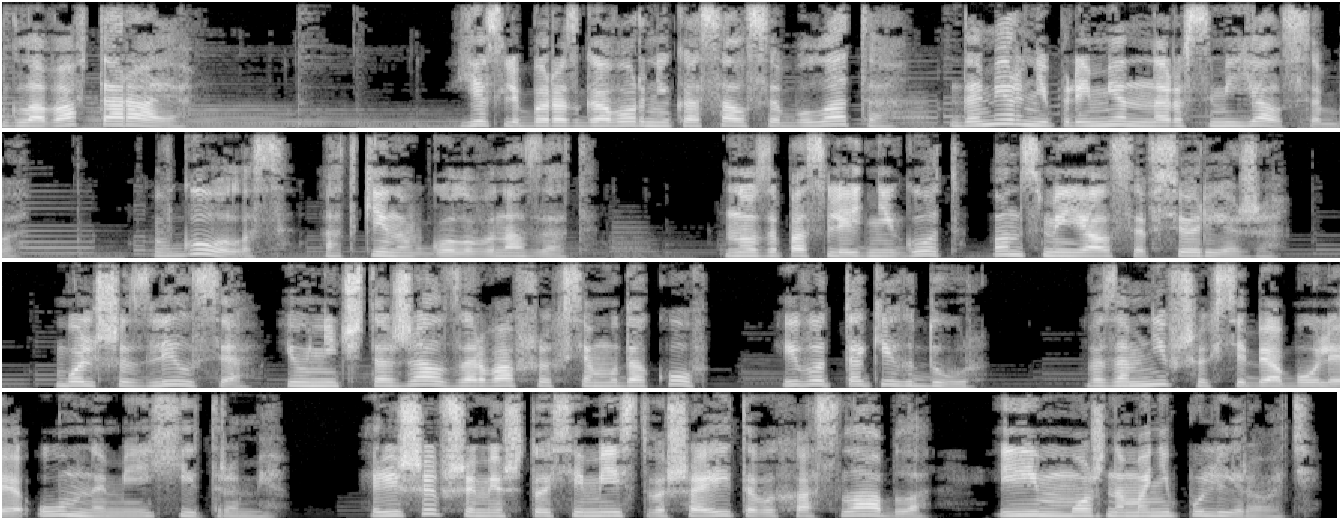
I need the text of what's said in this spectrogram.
Глава вторая. Если бы разговор не касался Булата, Дамир непременно рассмеялся бы. В голос, откинув голову назад. Но за последний год он смеялся все реже. Больше злился и уничтожал взорвавшихся мудаков и вот таких дур, возомнивших себя более умными и хитрыми, решившими, что семейство Шаитовых ослабло и им можно манипулировать.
